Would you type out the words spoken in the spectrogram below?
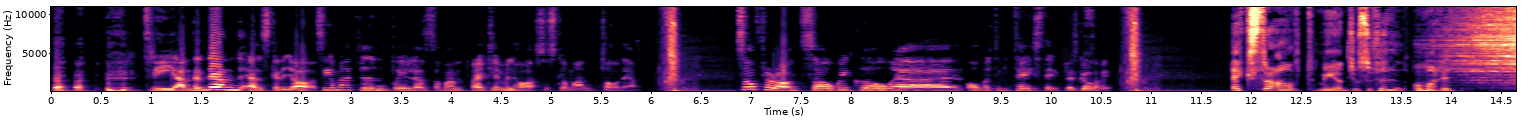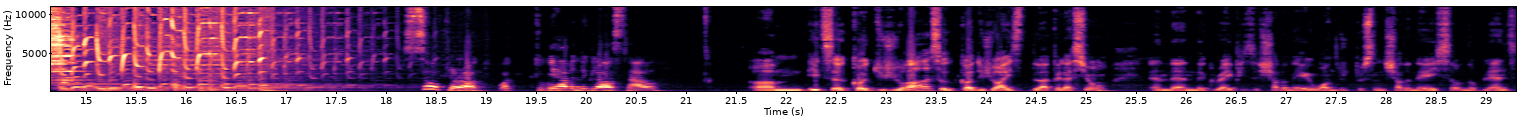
Trean, den, den älskade jag. Ser man ett vin på hyllan som man verkligen vill ha så ska man ta det. So Florent, so we go uh, over to the tasting. Let's go. Sorry. Extra allt med Josefin och Marie. So Florent, what do we have in the glass now? Um, it's a Côtes du Jura, so Côtes du Jura is the appellation, and then the grape is a Chardonnay, 100% Chardonnay, so no blend.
